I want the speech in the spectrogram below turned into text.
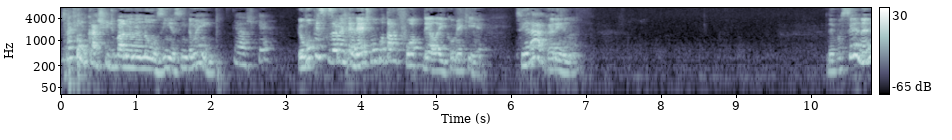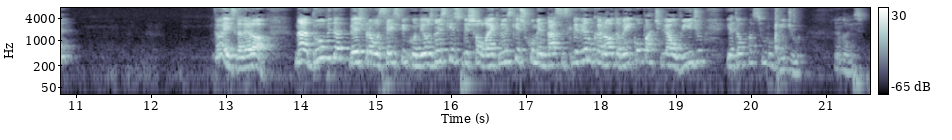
Será que é um cachinho de banana nãozinho assim também? Eu acho que é. Eu vou pesquisar na internet e vou botar uma foto dela aí, como é que é. Será, Karina? Deve ser, né? Então é isso, galera, ó. Na dúvida, beijo pra vocês, fiquem com Deus. Não esqueça de deixar o like, não esqueça de comentar, se inscrever no canal também, compartilhar o vídeo. E até o próximo vídeo. É nóis.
